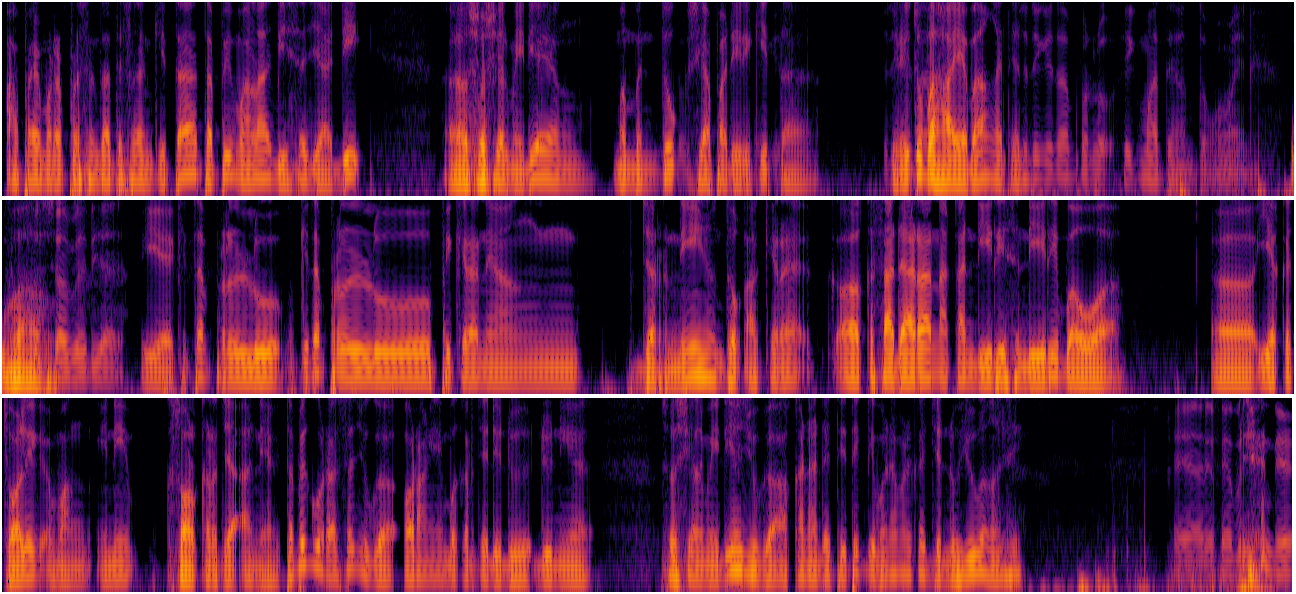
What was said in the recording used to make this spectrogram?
apa yang merepresentatifkan kita, tapi malah bisa jadi eh, sosial media yang membentuk Bentuk siapa diri kita. Jadi Dan itu kita- bahaya banget ya. Jadi kita perlu hikmat ya untuk memain Wow. sosial media. Iya, kita perlu kita perlu pikiran yang jernih untuk akhirnya eh, kesadaran akan diri sendiri bahwa eh ya kecuali emang ini soal kerjaan ya. Tapi gue rasa juga orang yang bekerja di du- dunia sosial media juga akan ada titik di mana mereka jenuh juga gak sih? Kayak Ari Febrian ya.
